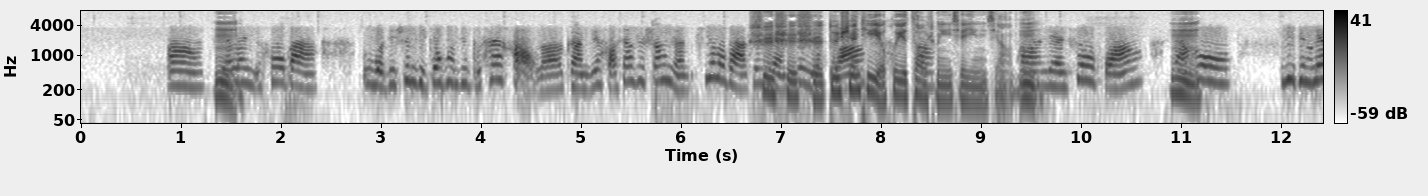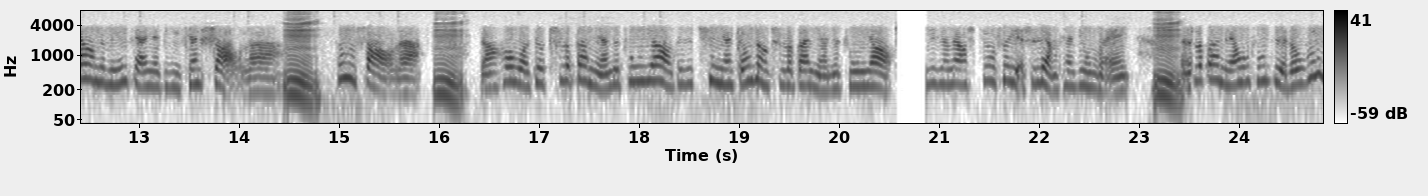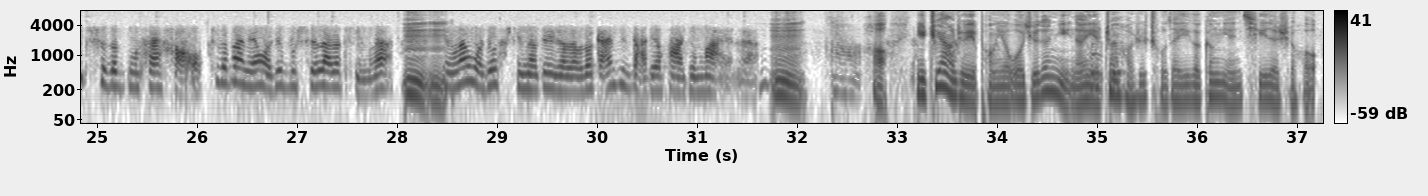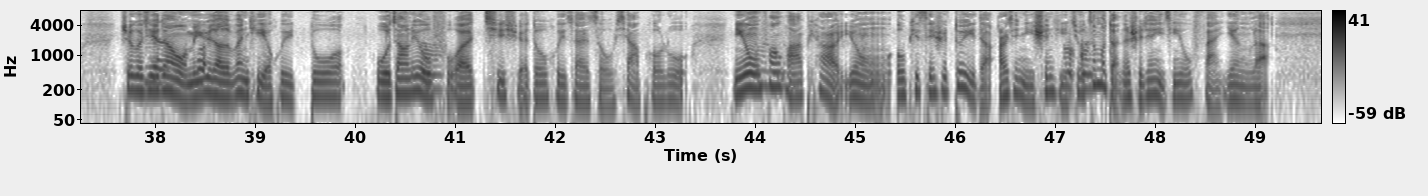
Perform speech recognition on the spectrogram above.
啊，切了以后吧，我的身体状况就不太好了，感觉好像是伤元气了吧？这是是是，对身体也会造啊成一些影响。啊，嗯脸色黄，然嗯后月经量的明显也比以前少了，嗯更少了。嗯然后我就吃了半年的中药，就是去年整整吃了半年的中药，月经量就是也是两天就没。嗯吃了半年，我总觉得胃吃的不太好，吃了半年我就不吃了，就停了。嗯嗯停了我就听到这个了，我都赶紧打电话就买了嗯。啊。好，你这样，这位朋友，我觉得你呢也正好是处在一个更年期的时候，这个阶段我们遇到的问题也会多，五脏六嗯腑啊、气血都会在走下坡路。你用芳华片儿、用 O P C 是对的，而且你身体就这么短的时间已经有反应了。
